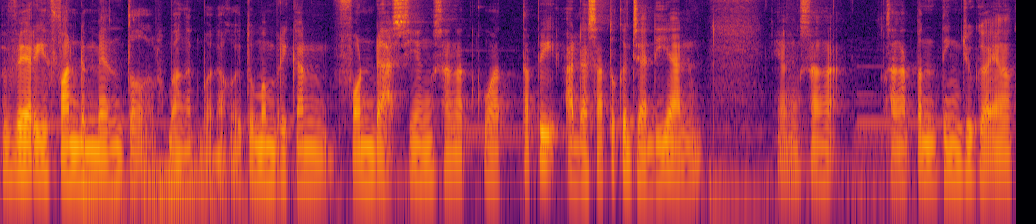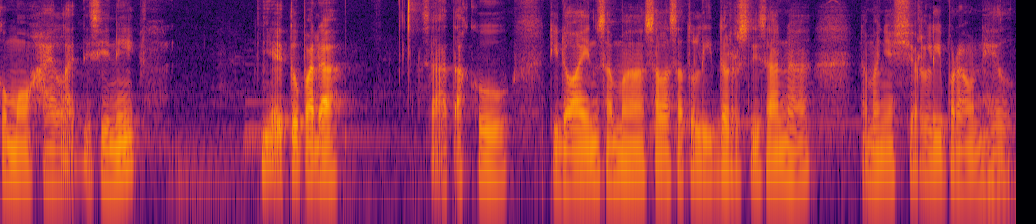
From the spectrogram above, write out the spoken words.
very fundamental banget buat aku. Itu memberikan fondasi yang sangat kuat. Tapi ada satu kejadian yang sangat sangat penting juga yang aku mau highlight di sini yaitu pada saat aku didoain sama salah satu leaders di sana namanya Shirley Brownhill.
